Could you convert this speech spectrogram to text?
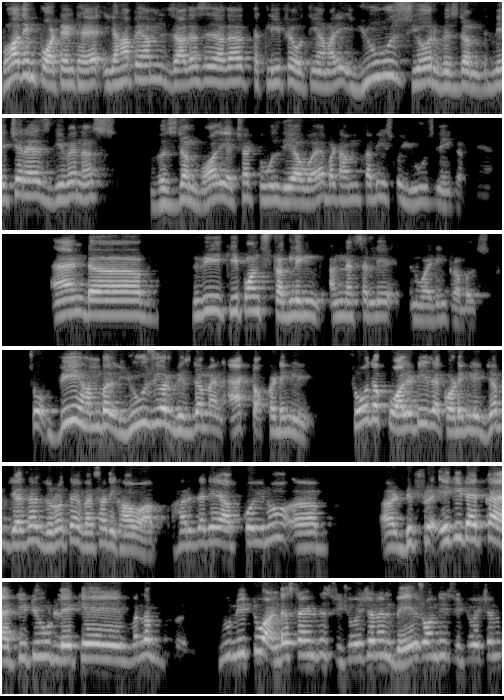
बहुत इंपॉर्टेंट है। यहाँ पे हम ज़्यादा से ज़्यादा तकलीफें होती हैं हमारी। Use your wisdom nature has given us wisdom बहुत ही अच्छा टूल दिया हुआ है बट हम कभी इसको यूज़ नहीं करते हैं। And we keep on struggling unnecessarily, inviting troubles. So, be humble. Use your wisdom and act accordingly. Show the qualities accordingly जब जैसा ज़रूरत है वैसा दिखाओ आप। हर जगह आपको यू नो डिफरेंट एक ही टाइप का एटीट्यूड लेके मतलब you need to understand this situation and based on this situation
